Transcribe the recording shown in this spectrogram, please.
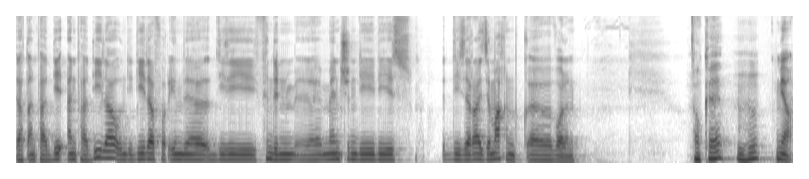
der hat ein paar, ein paar Dealer und die Dealer vor ihm, äh, die finden äh, Menschen, die, die es, diese Reise machen äh, wollen. Okay. Mhm. Ja,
